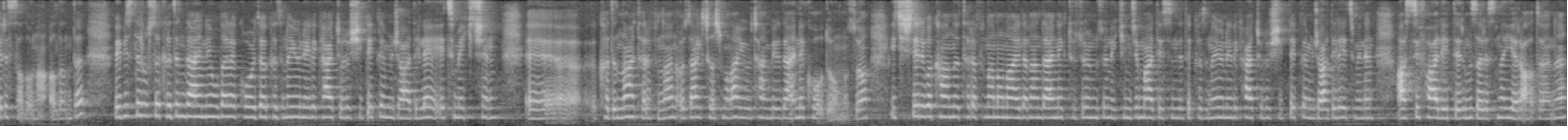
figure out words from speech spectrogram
kişileri salona alındı. Ve biz de Rosa Kadın Derneği olarak orada kadına yönelik her türlü şiddetle mücadele etmek için e, kadınlar tarafından özel çalışmalar yürüten bir dernek olduğumuzu, İçişleri Bakanlığı tarafından onaylanan dernek tüzüğümüzün ikinci maddesinde de kadına yönelik her türlü şiddetle mücadele etmenin asli faaliyetlerimiz arasında yer aldığını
